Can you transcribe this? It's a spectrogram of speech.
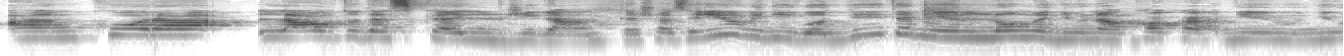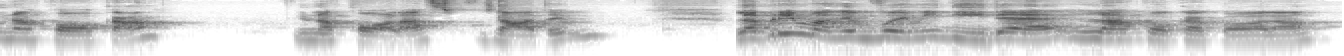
ancora l'Autodesk è il gigante, cioè se io vi dico ditemi il nome di una coca, di, di una coca, di una cola, scusate, la prima che voi mi dite è la Coca-Cola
